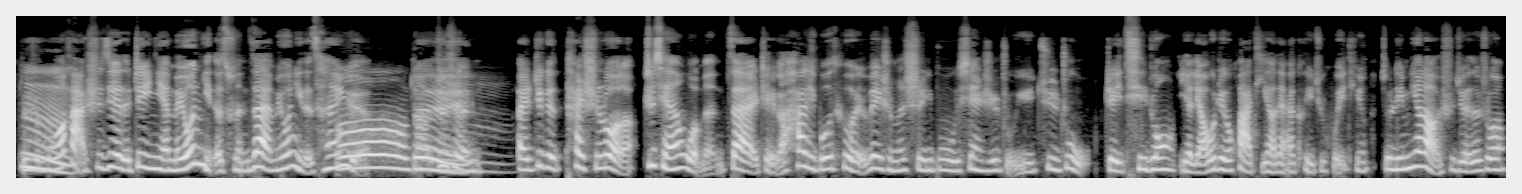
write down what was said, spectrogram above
就是魔法世界的这一年没有你的存在，没有你的参与。哦，对，就是嗯哎，这个太失落了。之前我们在这个《哈利波特》为什么是一部现实主义巨著这一期中也聊过这个话题啊，大家可以去回听。就林平老师觉得说，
